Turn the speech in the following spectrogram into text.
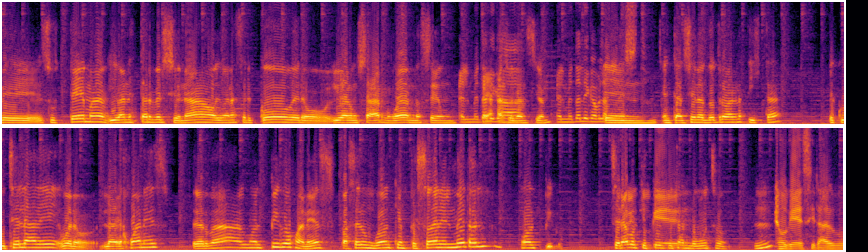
eh, sus temas iban a estar versionados, iban a hacer cover o iban a usar, weón, no sé, un El pedazo de Metallica, canción el Metallica Blacklist. en, en canciones de otros artistas. Escuché la de, bueno, la de Juanes, de verdad, como el pico Juanes, para ser un weón que empezó en el metal, como el pico. ¿Será porque estoy Que- escuchando mucho? ¿Mm? Tengo que decir algo,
